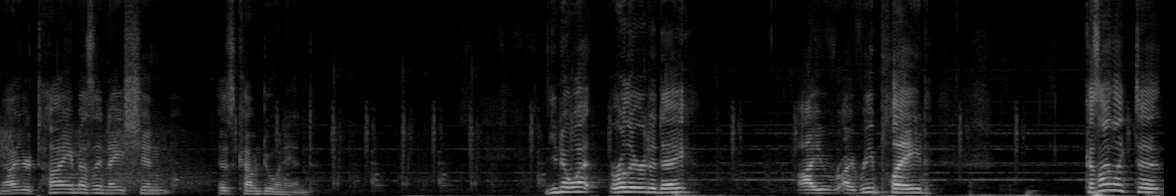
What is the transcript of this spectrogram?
Now your time as a nation has come to an end. You know what? Earlier today, I, I replayed... Because I like to...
